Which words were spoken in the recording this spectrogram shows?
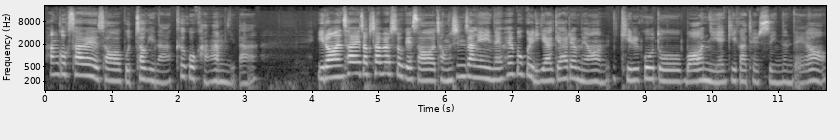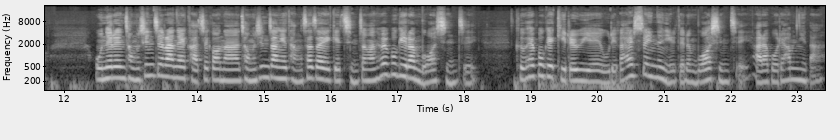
한국 사회에서 무척이나 크고 강합니다. 이러한 사회적 차별 속에서 정신장애인의 회복을 이야기하려면 길고도 먼 얘기가 될 수 있는데요. 오늘은 정신질환을 가지거나 정신장애 당사자에게 진정한 회복이란 무엇인지, 그 회복의 길을 위해 우리가 할 수 있는 일들은 무엇인지 알아보려 합니다.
